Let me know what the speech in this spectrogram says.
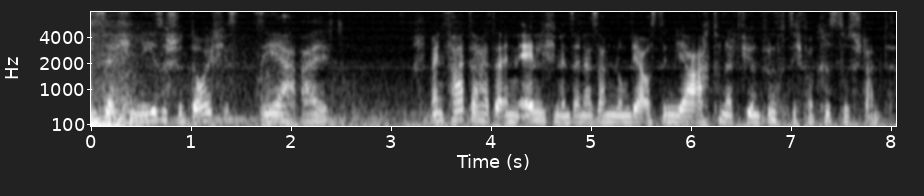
Dieser chinesische Dolch ist sehr alt. Mein Vater hatte einen ähnlichen in seiner Sammlung, der aus dem Jahr 854 vor Christus stammte.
